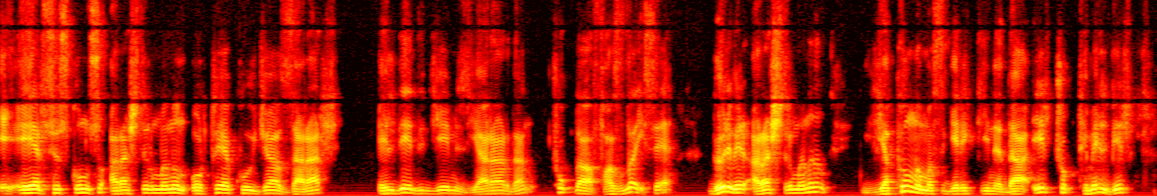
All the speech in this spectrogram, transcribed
eğer söz konusu araştırmanın ortaya koyacağı zarar elde edeceğimiz yarardan çok daha fazla ise böyle bir araştırmanın yapılmaması gerektiğine dair çok temel bir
